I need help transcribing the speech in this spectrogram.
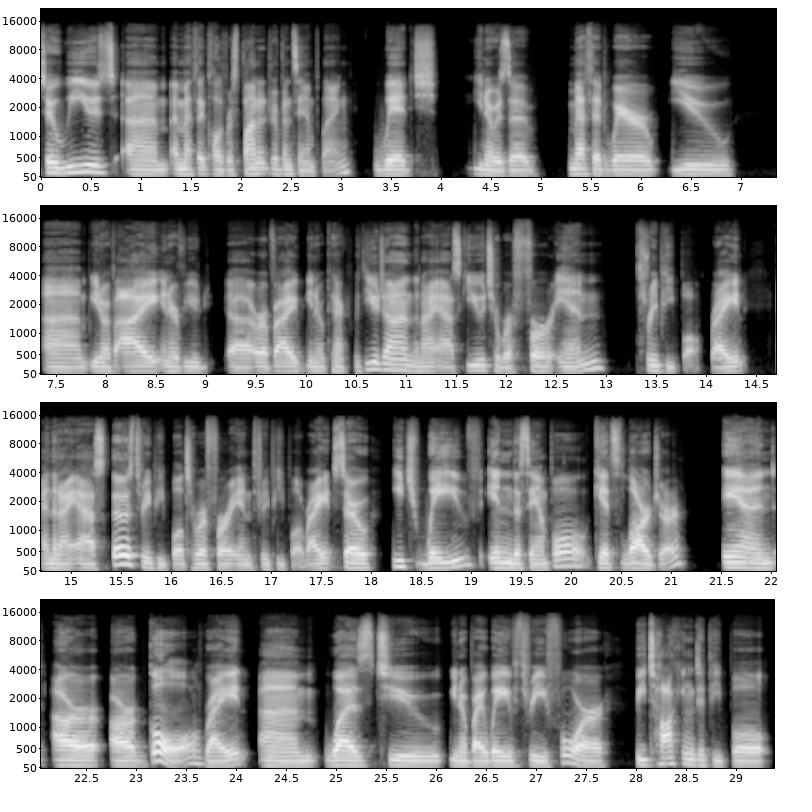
so we used um, a method called respondent driven sampling, which, you know, is a method where you, um, you know, if I interviewed uh, or if I, you know, connect with you, Jon, then I ask you to refer in three people, right? And then I ask those three people to refer in three people, right? So each wave in the sample gets larger and our our goal right um, was to you know by wave three four be talking to people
